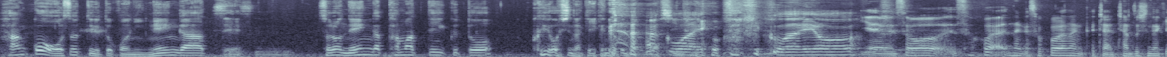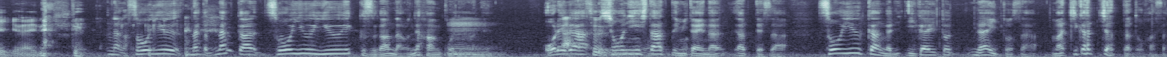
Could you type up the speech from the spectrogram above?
ハンコ、を押すっていうところに念があってそうそう。その念が溜まっていくと供養しなきゃいけなくなるらしいん怖い。怖いよ。いやでもそうそこはなんかそこはなんかちゃんちゃんとしなきゃいけないなって。なんかそういうなんかなんかそういう UX があるんだろうねハンコにはね、うん。俺が承認したってみたいなあってさそういう感が意外とないとさ間違っちゃったとかさ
